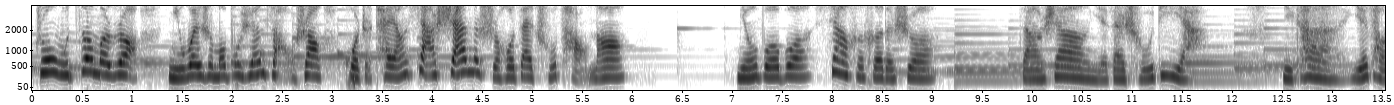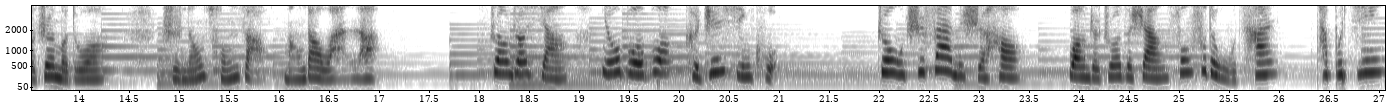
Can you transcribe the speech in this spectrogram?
中午这么热，你为什么不选早上或者太阳下山的时候再除草呢？”牛伯伯笑呵呵地说：“早上也在锄地呀，你看野草这么多，只能从早忙到晚了。”壮壮想，牛伯伯可真辛苦。中午吃饭的时候，望着桌子上丰富的午餐，他不禁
